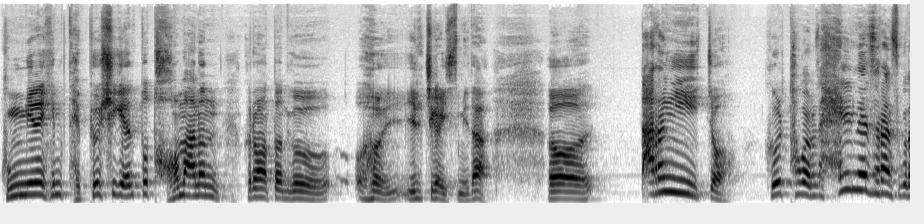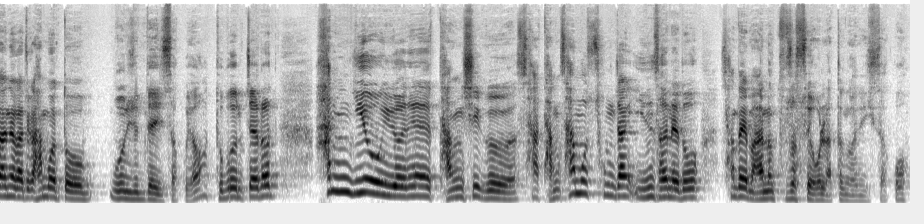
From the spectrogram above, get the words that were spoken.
국민의힘 대표식에는 또 더 많은 그런 어떤 그 어, 일지가 있습니다. 어, 따릉이 있죠. 그걸 타고 가면서 헬멧을 안 쓰고 다녀가지고 한 번 또 문제 있었고요. 두 번째는 한기호 의원의 당시 그 당 사무총장 인선에도 상당히 많은 구설수에 올랐던 것이 있었고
